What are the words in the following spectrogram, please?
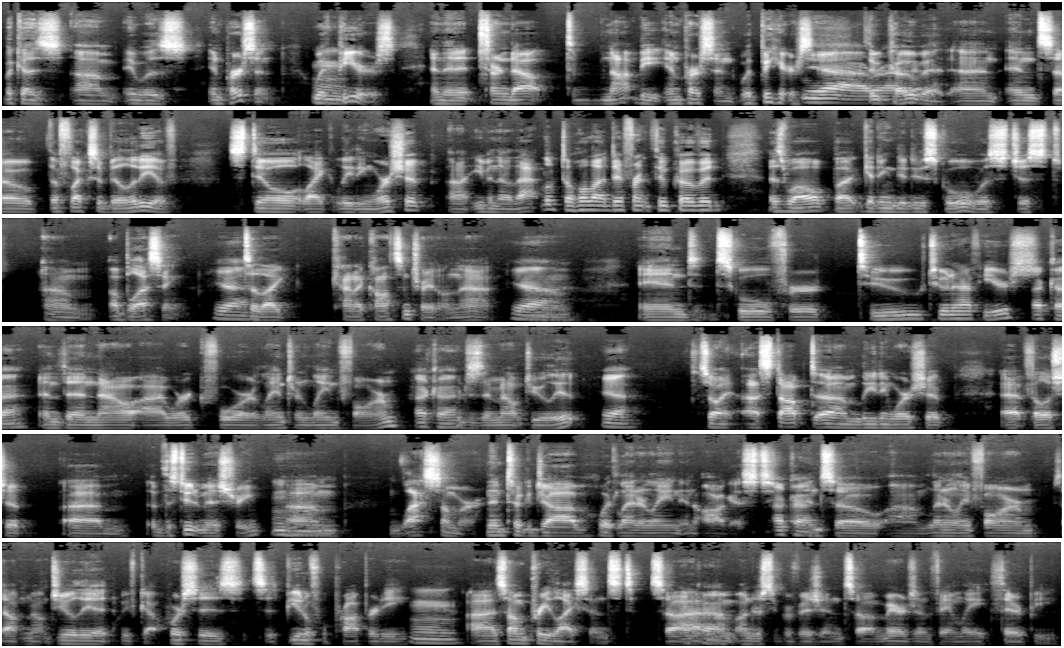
because um, it was in person with peers, and then it turned out to not be in person with peers Yeah, through right. COVID, and and so the flexibility of still like leading worship, uh, even though that looked a whole lot different through COVID as well, but getting to do school was just um, a blessing Yeah. to like kind of concentrate on that. Yeah. Um, and school for two two and a half years Okay. and then now I work for Lantern Lane Farm, Okay. which is in Mount Juliet. Yeah. So I, I stopped um, leading worship at Fellowship um, of the Student Ministry Mm-hmm. um, last summer. Then took a job with Lantern Lane in August. Okay. And so um, Lantern Lane Farm is out in Mount Juliet. We've got horses. It's this beautiful property. Mm. Uh, so I'm pre-licensed. So Okay. I, I'm under supervision. So a marriage and family therapy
